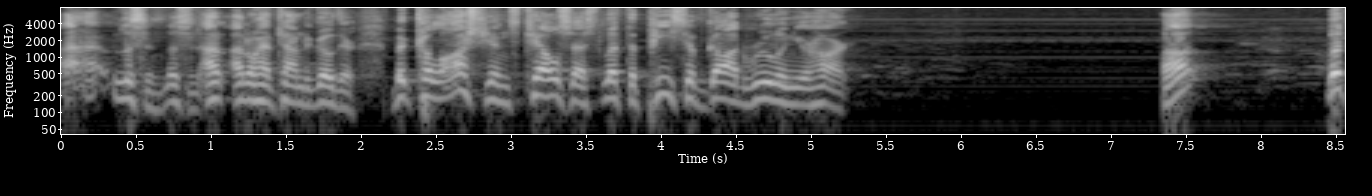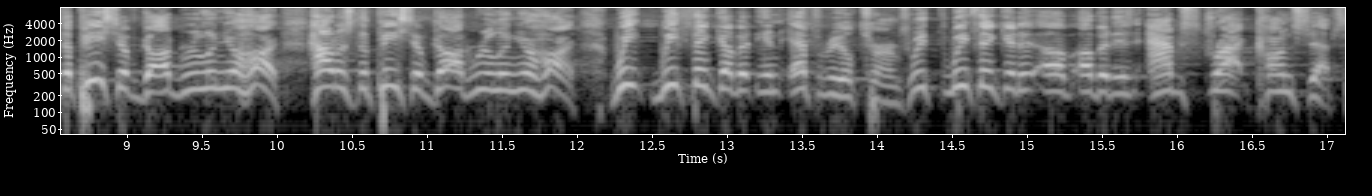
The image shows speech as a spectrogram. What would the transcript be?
I, listen, listen, I, I don't have time to go there. But Colossians tells us let the peace of God rule in your heart. Huh? Let the peace of God rule in your heart. How does the peace of God rule in your heart? We, we think of it in ethereal terms. We, we think it, of, of it as abstract concepts.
